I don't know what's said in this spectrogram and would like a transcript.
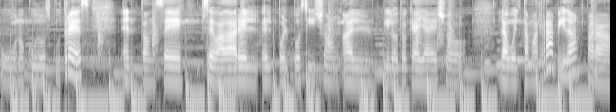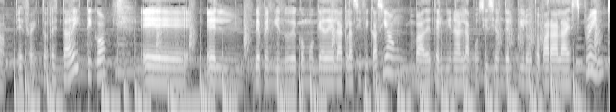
Q1, Q2, Q3. Entonces se va a dar el, el pole position al piloto que haya hecho la vuelta más rápida para efectos estadísticos. Eh, el, dependiendo de cómo quede la clasificación, va a determinar la posición del piloto para la sprint.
